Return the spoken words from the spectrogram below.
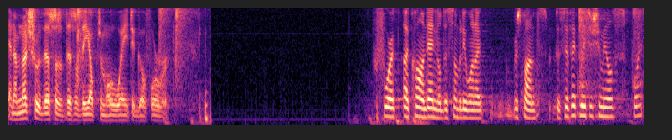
And I'm not sure this is, this is the optimal way to go forward. Before I call on Daniel, does somebody want to respond specifically to Shamil's point?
